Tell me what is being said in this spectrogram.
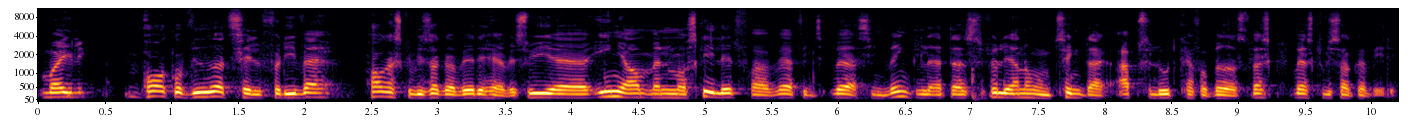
Må jeg prøve at gå videre til, fordi hvad, pokker skal vi så gøre ved det her? Hvis vi er enige om, men måske lidt fra hver, hver sin vinkel, at der selvfølgelig er nogle ting, der absolut kan forbedres, hvad, hvad skal vi så gøre ved det?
